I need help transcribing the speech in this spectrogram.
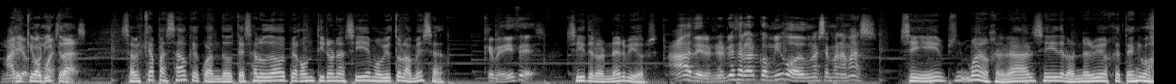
Mario, qué ¿cómo bonito. estás? ¿Sabes qué ha pasado? Que cuando te he saludado he pegado un tirón así y he movido toda la mesa. ¿Qué me dices? Sí, de los nervios. Ah, de los nervios de hablar conmigo de una semana más. Sí, bueno, en general, sí, de los nervios que tengo.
